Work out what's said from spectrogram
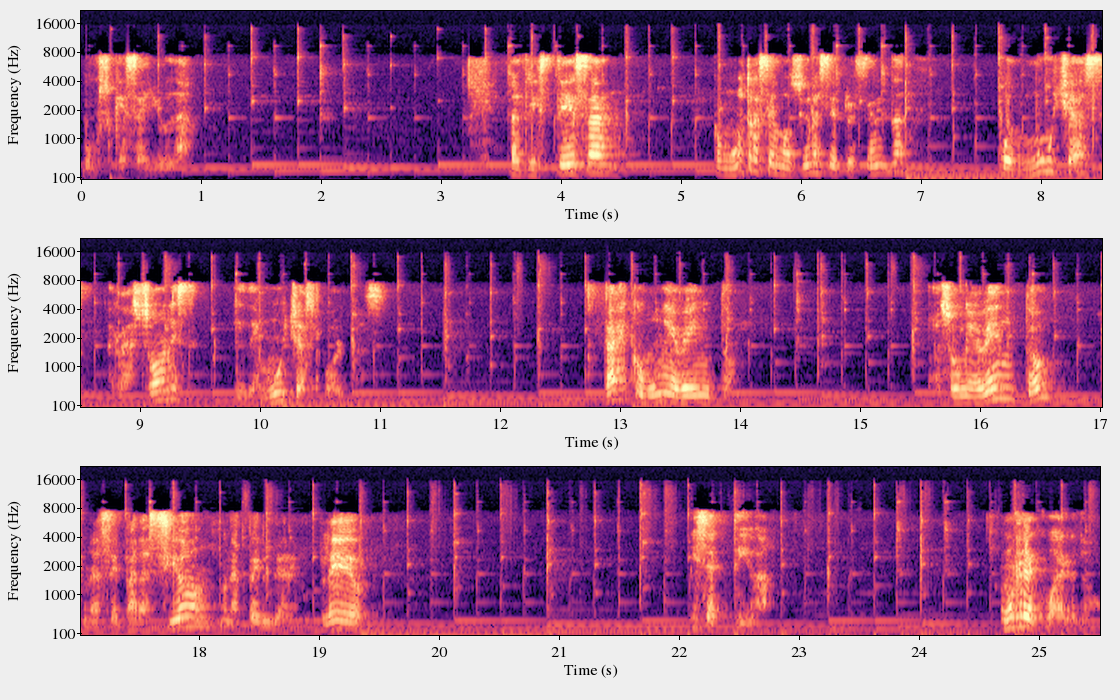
busques ayuda. La tristeza, como otras emociones, se presenta por muchas razones y de muchas formas. Tal es como un evento. Pasó un evento, una separación, una pérdida de empleo, y se activa. Un recuerdo,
